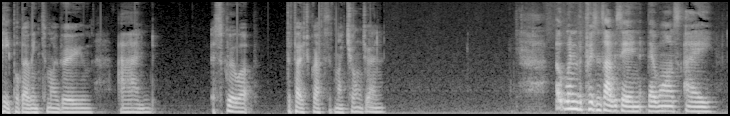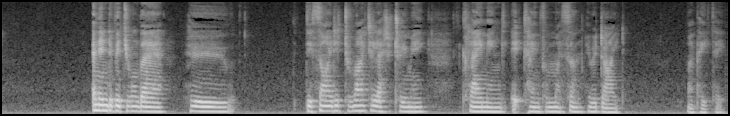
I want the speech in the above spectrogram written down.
people go into my room and screw up the photographs of my children. At one of the prisons I was in, there was a an individual there who decided to write a letter to me claiming it came from my son who had died, my Petey.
